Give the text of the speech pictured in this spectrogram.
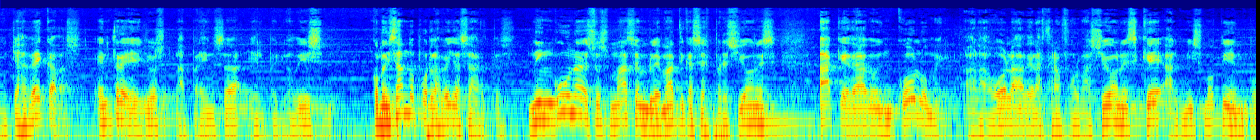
muchas décadas, entre ellos la prensa y el periodismo. Comenzando por las bellas artes, ninguna de sus más emblemáticas expresiones ha quedado incólume a la ola de las transformaciones que, al mismo tiempo,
